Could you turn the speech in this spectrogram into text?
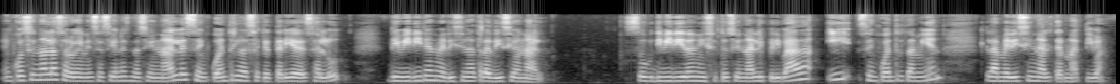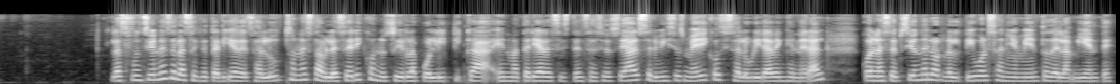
En cuestión a las organizaciones nacionales se encuentra la Secretaría de Salud, dividida en medicina tradicional, subdividida en institucional y privada, y se encuentra también la medicina alternativa. Las funciones de la Secretaría de Salud son establecer y conducir la política en materia de asistencia social, servicios médicos y salubridad en general, con la excepción de lo relativo al saneamiento del ambiente,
